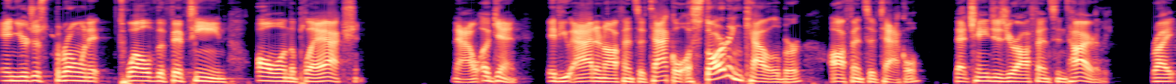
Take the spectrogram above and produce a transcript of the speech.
and you're just throwing it 12 to 15 all in the play action. Now, again, if you add an offensive tackle, a starting caliber offensive tackle, that changes your offense entirely, right?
